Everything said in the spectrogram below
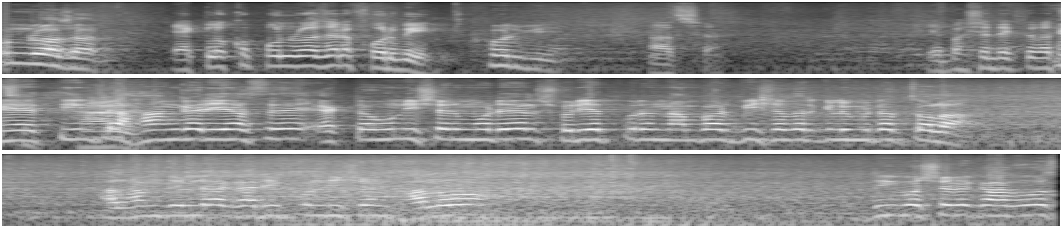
পনেরো হাজার। এক লক্ষ পনেরো হাজার ফোর বি করবি আচ্ছা। এ পাশে দেখতে পাচ্ছি হ্যাঁ তিনটা হাঙ্গারি আছে একটা উনিশের মডেল শরীয়তপুরের নাম্বার বিশ হাজার কিলোমিটার চলা। আলহামদুলিল্লাহ গাড়ির কন্ডিশন ভালো। দুই বছরের কাগজ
